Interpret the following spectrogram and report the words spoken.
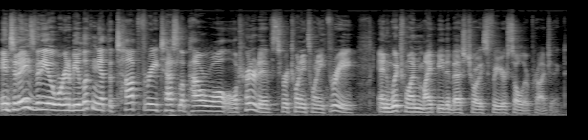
In today's video, we're going to be looking at the top three Tesla Powerwall alternatives for 2023 and which one might be the best choice for your solar project.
